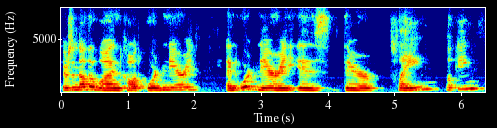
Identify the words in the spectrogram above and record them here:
There's another one called Ordinary, and Ordinary is they're plain looking,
